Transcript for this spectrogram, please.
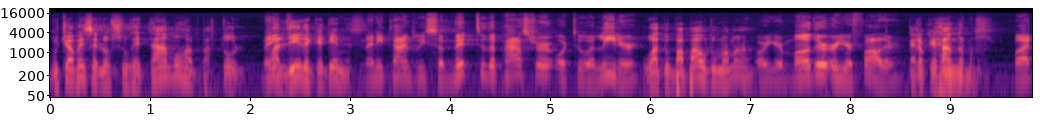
Muchas veces los sujetamos al pastor o Many- al líder que tienes, Many times we submit to the pastor or to a leader o a tu papá o tu mamá, or your mother or your father, pero quejándonos. but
